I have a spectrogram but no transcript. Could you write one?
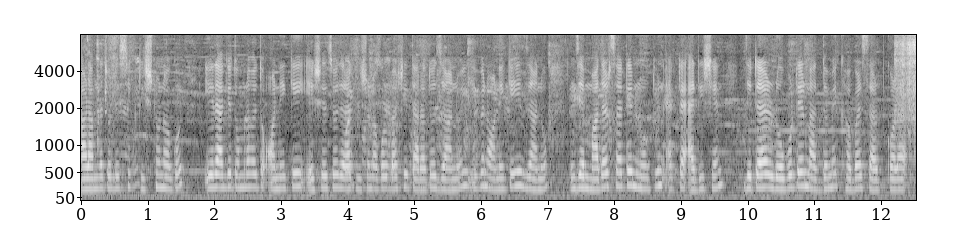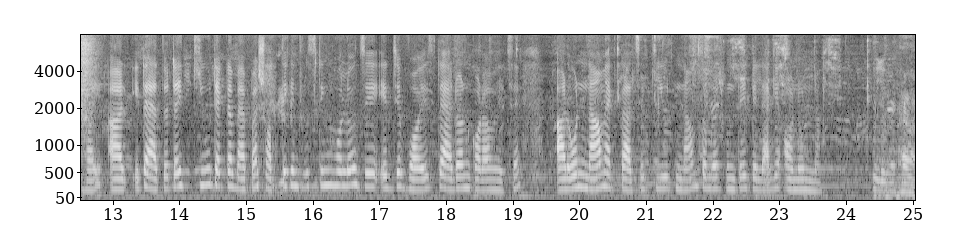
আর আমরা চলে এসেছি কৃষ্ণনগর। এর আগে তোমরা হয়তো অনেকেই এসেছ যারা কৃষ্ণনগরবাসী তারা তো জানোই ইভেন অনেকেই জানো যে মাদার সার্টের নতুন একটা অ্যাডিশন যেটা রোবটের মাধ্যমে খাবার সার্ভ করা হয়। আর এটা এতটাই কিউট একটা ব্যাপার সব থেকে ইন্টারেস্টিং হলো যে এর যে ভয়েসটা অ্যাড অন করা হয়েছে আর ওর নাম একটা আছে কিউট নাম তোমরা শুনতেই পেলে আগে অনন্যা। হ্যাঁ।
